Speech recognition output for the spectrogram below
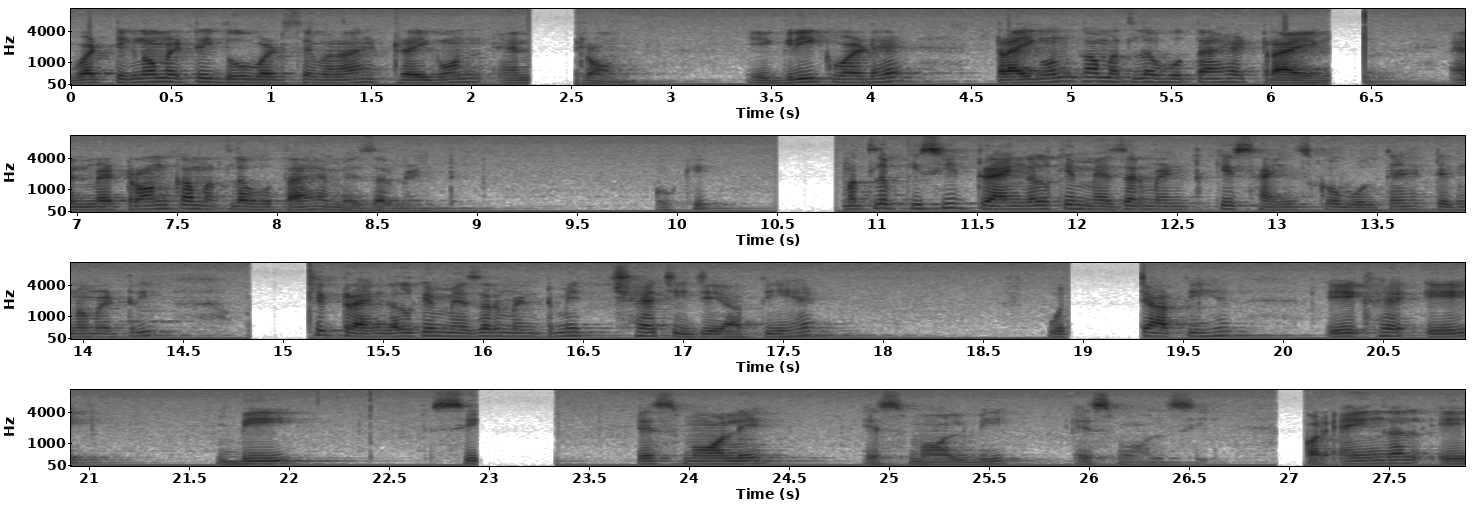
वर्ड टिग्नोमेट्री दो वर्ड से बना है ट्राइगोन एंड मेट्रॉन ये ग्रीक वर्ड है। ट्राइगोन का मतलब होता है ट्राइंगल एंड मेट्रॉन का मतलब होता है मेज़रमेंट ओके मतलब किसी ट्रायंगल के मेज़रमेंट के साइंस को बोलते हैं टिग्नोमेट्री किसी ट्रायंगल के मेज़रमेंट में छह चीज़ें आती हैं. वो आती हैं. एक है A B C small A small B small C और angle A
